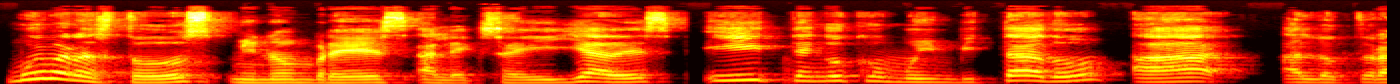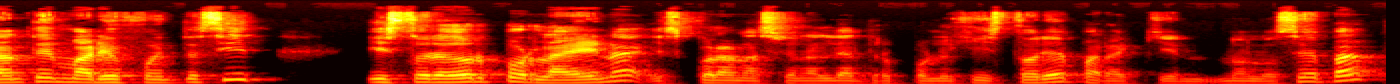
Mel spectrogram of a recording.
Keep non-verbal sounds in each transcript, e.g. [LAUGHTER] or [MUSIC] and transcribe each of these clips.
Muy buenas a todos, mi nombre es Alexa Illades y tengo como invitado a, al doctorante Mario Fuentes Cid, historiador por la ENA, Escuela Nacional de Antropología e Historia, para quien no lo sepa,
